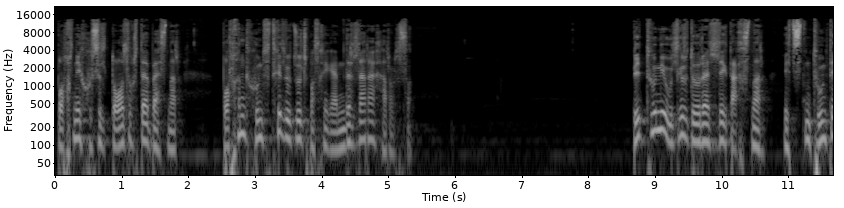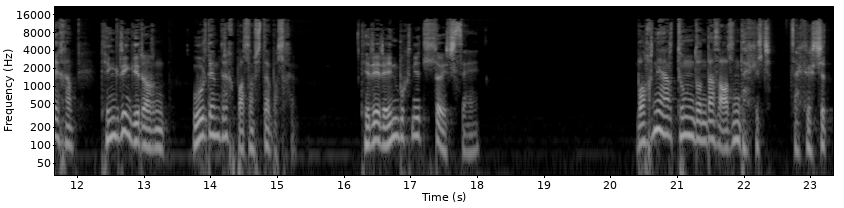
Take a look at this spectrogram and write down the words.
Бурханы хүсэл дуулууртай байснаар Бурханд хүндэтгэл үзүүлж болохыг амьдралаараа харуулсан. Бид түүний үлгэр дуурайллыг дагахснаар эцэст нь түүнтэй хамт Тэнгэрийн гэр оронд үрд амьдрах боломжтой болох юм. Тэрээр энэ бүхний төлөө ирсэн. Бурхны ард түмэн дундаас олон тахилч захирагчд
